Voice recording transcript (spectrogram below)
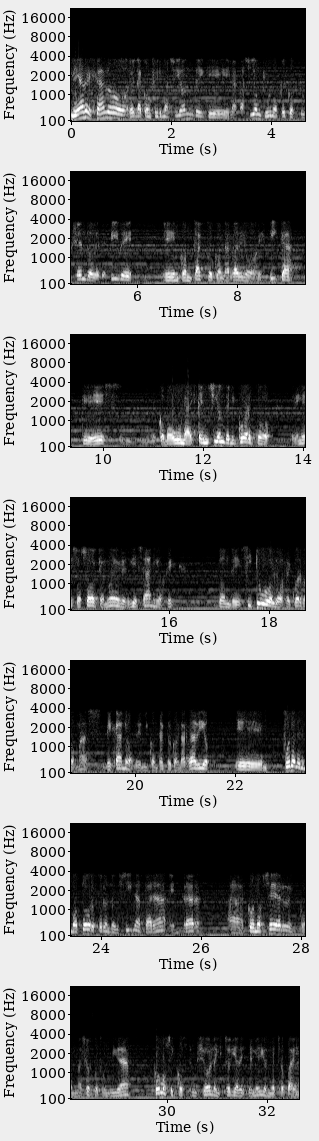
Me ha dejado eh, la confirmación de que la pasión que uno fue construyendo desde pibe en contacto con la radio Estica, que es como una extensión de mi cuerpo en esos 8, 9, 10 años, que, donde sitúo los recuerdos más lejanos de mi contacto con la radio, eh, fueron el motor, fueron la usina para entrar a conocer con mayor profundidad cómo se construyó la historia de este medio en nuestro país.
